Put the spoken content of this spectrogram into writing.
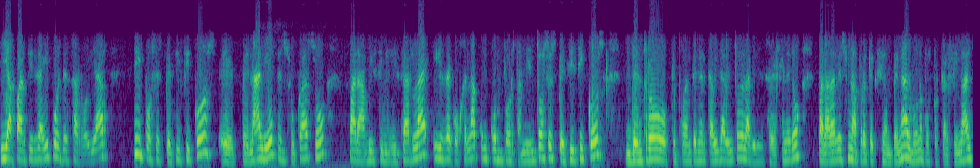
y a partir de ahí pues desarrollar tipos específicos eh, penales, en su caso, para visibilizarla y recogerla con comportamientos específicos dentro que puedan tener cabida dentro de la violencia de género para darles una protección penal. Bueno, pues porque al final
